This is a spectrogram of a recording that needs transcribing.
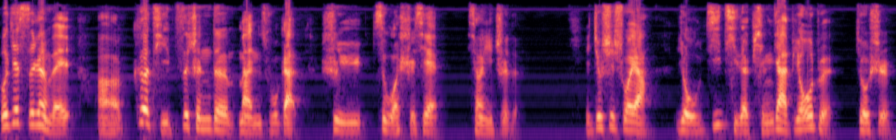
罗杰斯认为，啊，个体自身的满足感是与自我实现相一致的，也就是说呀，有机体的评价标准就是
